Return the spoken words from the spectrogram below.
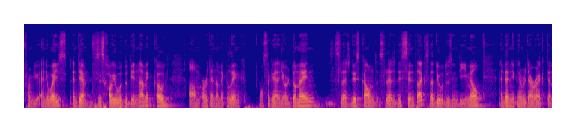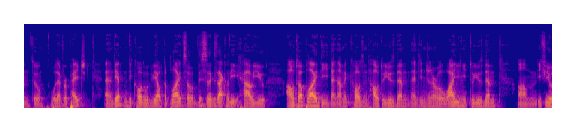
from you anyways. And yeah, this is how you would do dynamic code um, or dynamic link. Once again, your domain slash discount slash this syntax that you would use in the email, and then you can redirect them to whatever page. And yeah, the code would be auto-applied. So this is exactly how you auto-apply the dynamic codes and how to use them and in general why you need to use them. Um, if you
